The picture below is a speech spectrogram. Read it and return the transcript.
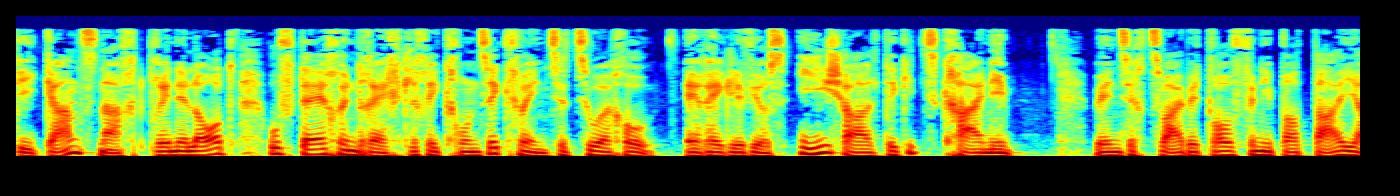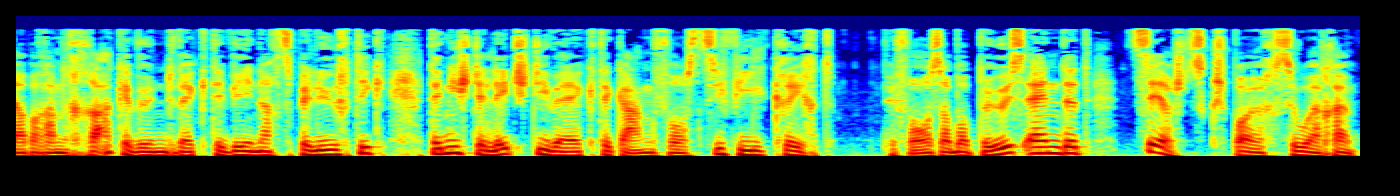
die ganze Nacht brennen lässt, auf den können rechtliche Konsequenzen zukommen. Eine Regel fürs Einschalten gibt es keine. Wenn sich zwei betroffene Parteien aber an Kragen wegen der Weihnachtsbeleuchtung, dann ist der letzte Weg der Gang vor das Zivilgericht. Bevor es aber bös endet, zuerst das Gespräch suchen.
